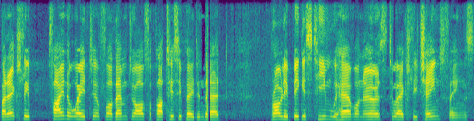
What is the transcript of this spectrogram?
but actually find a way to, for them to also participate in that probably biggest team we have on earth to actually change things.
